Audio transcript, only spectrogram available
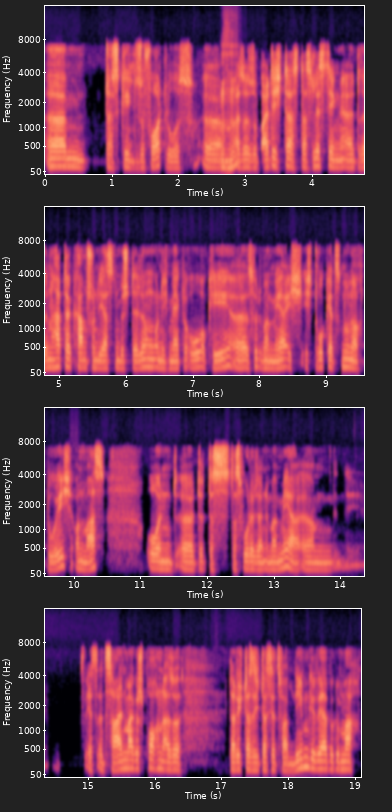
Ähm, das ging sofort los. Ähm, mhm. Also sobald ich das, das Listing äh, drin hatte, kamen schon die ersten Bestellungen und ich merkte, oh, okay, äh, es wird immer mehr. Ich, ich drucke jetzt nur noch durch en masse. Und äh, das, das wurde dann immer mehr. Ähm, jetzt in Zahlen mal gesprochen, also dadurch, dass ich das jetzt beim Nebengewerbe gemacht,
